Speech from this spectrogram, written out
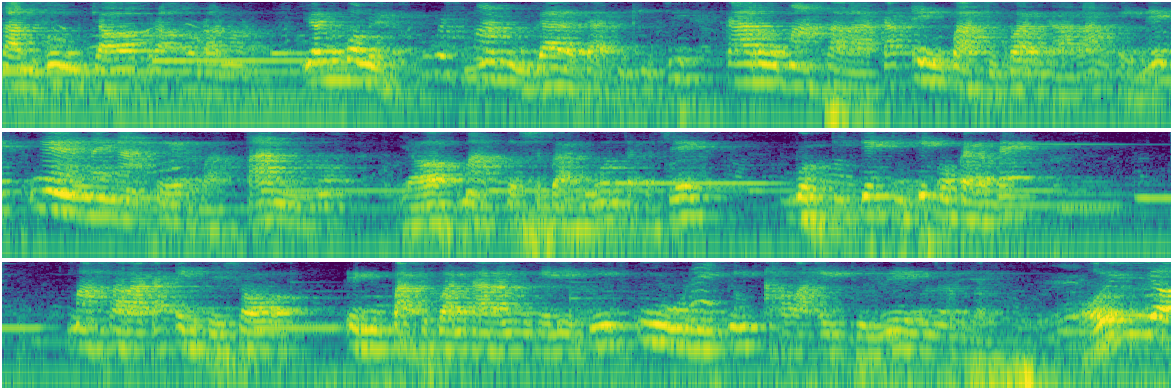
sanggung jawab ra ora ono. Yen wong wis manunggal dadi siji karo masyarakat ing padukuhan Karang kene ngenengake watan ngono. Ya matur sembah nuwun tegese mbuh titik-titik oke-oke masyarakat ing desa ing padukuhan Karang kene iki nguripi awake dhewe ngono ya. Oh iya.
